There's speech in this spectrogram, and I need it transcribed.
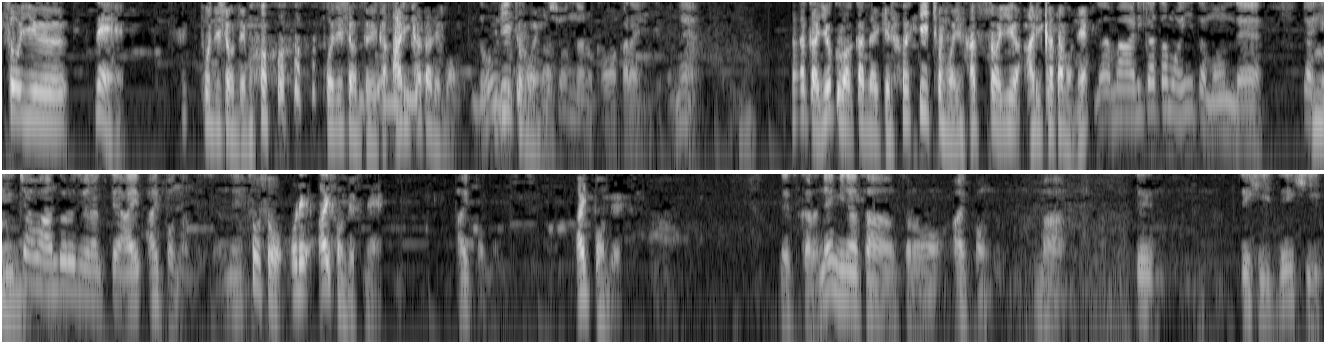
そういう、ね、ポジションでも、ポジションというか、あり方でも。どういうポいいと思いますジションなのかわからへんけどね。なんかよくわかんないけど、いいと思います。そういうあり方もね。いやまあ、あり方もいいと思うんで、いや、うんひーちゃんは Android じゃなくて I- iPhone なんですよね。そうそう。俺 iPhone ですね。iPhone なんですよ。iPhone です。ですからね、皆さん、その iPhone、まあ、ぜ、ぜひぜひ、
